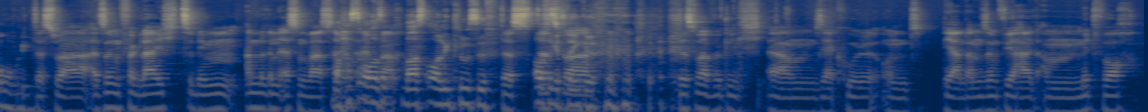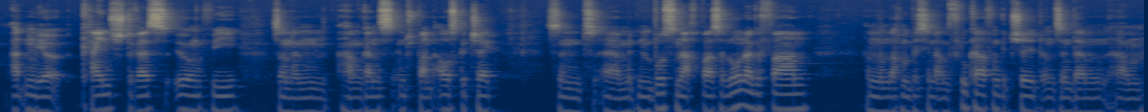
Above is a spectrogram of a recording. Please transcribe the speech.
holy. Das war, also im Vergleich zu dem anderen Essen war es halt War es einfach... all, war's all inclusive. Das, Außer das, war, Getränke. das war wirklich ähm, sehr cool. Und ja, dann sind wir halt am Mittwoch, hatten wir keinen Stress irgendwie, sondern haben ganz entspannt ausgecheckt, sind äh, mit einem Bus nach Barcelona gefahren, haben dann noch ein bisschen am Flughafen gechillt und sind dann ähm,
